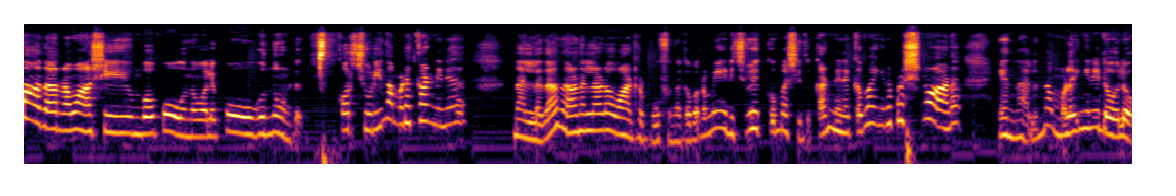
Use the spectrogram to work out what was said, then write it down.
സാധാരണ വാഷ് ചെയ്യുമ്പോൾ പോകുന്ന പോലെ പോകുന്നുണ്ട്. കുറച്ചുകൂടി നമ്മുടെ കണ്ണിന് നല്ലത് അതാണല്ലാടോ വാട്ടർ പ്രൂഫ് എന്നൊക്കെ പറഞ്ഞ് മേടിച്ച് വെക്കും. പക്ഷെ ഇത് കണ്ണിനൊക്കെ ഭയങ്കര പ്രശ്നമാണ്. എന്നാലും നമ്മൾ ഇങ്ങനെ ഇടുമല്ലോ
